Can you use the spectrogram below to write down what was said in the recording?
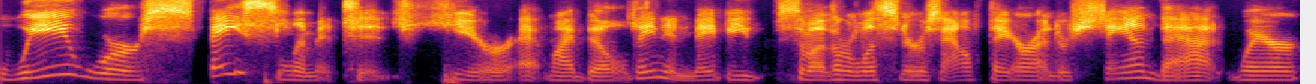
we were space limited here at my building, and maybe some other listeners out there understand that, where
